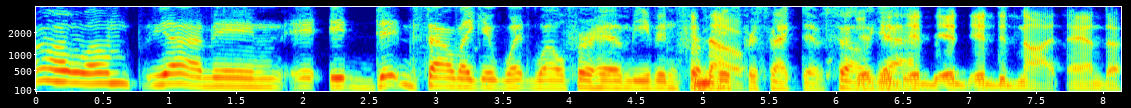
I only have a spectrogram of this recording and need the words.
Oh well, yeah. I mean, it, it didn't sound like it went well for him, even from no, his perspective. So it, yeah, it, it, it, did not. And uh,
